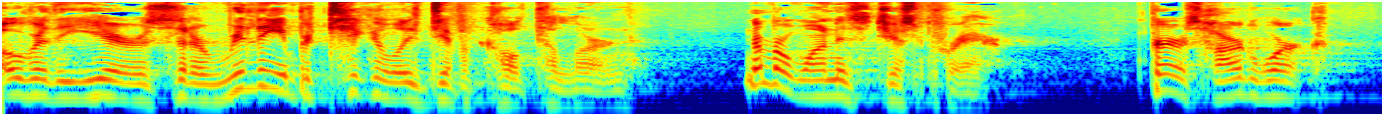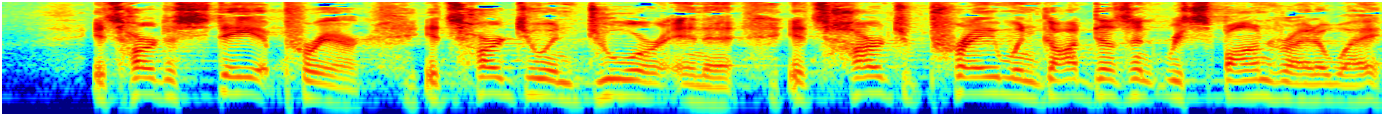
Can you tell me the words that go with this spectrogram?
over the years, that are really in particularly difficult to learn. Number one is just prayer. Prayer is hard work. It's hard to stay at prayer. It's hard to endure in it. It's hard to pray when God doesn't respond right away.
